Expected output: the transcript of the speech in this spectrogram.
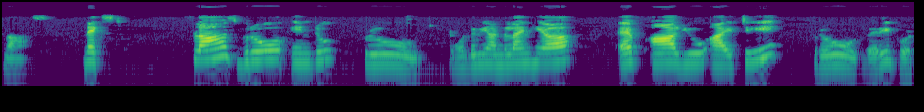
Flowers. Next. Flowers grow into fruit. What do we underline here? F-R-U-I-T. Fruit. Very good.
